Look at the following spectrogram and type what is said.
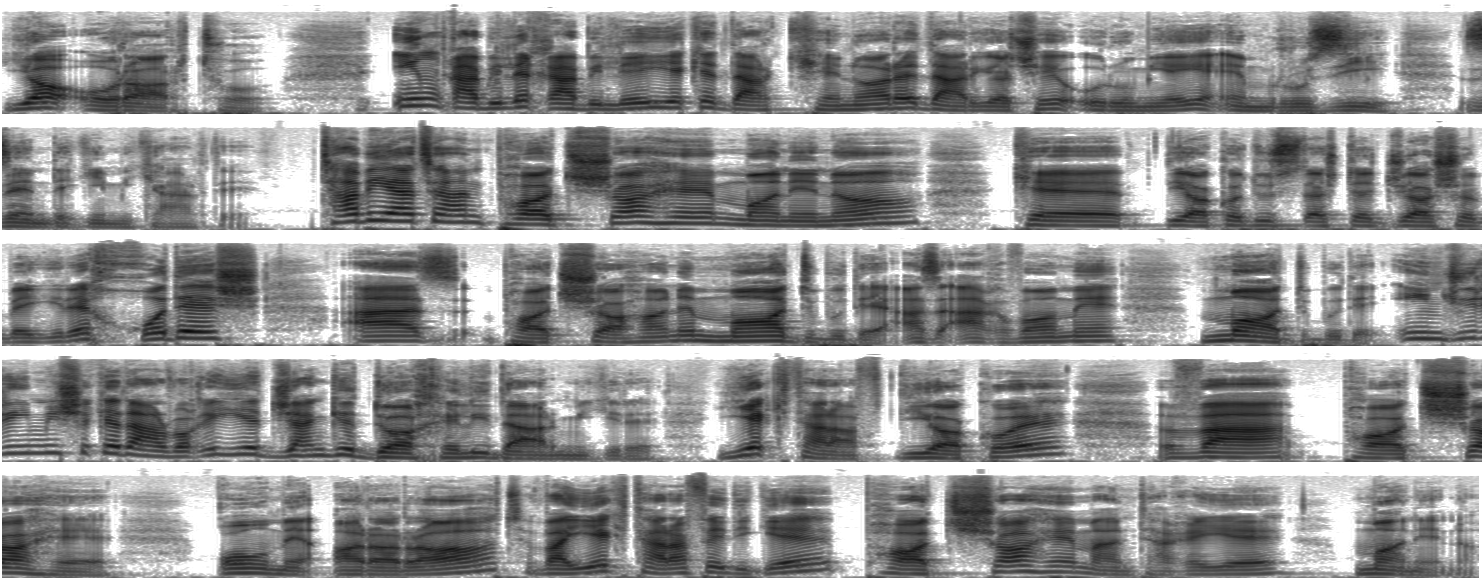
یا اورارتو. این قبیله قبیله که در کنار دریاچه ارومیه امروزی زندگی می‌کرده. طبیعتا پادشاه ماننا که دیاکو دوست داشته جاشو بگیره خودش از پادشاهان ماد بوده از اقوام ماد بوده. اینجوری میشه که در واقع یه جنگ داخلی در می‌گیره. یک طرف دیاکوه و پادشاه قوم آرارات و یک طرف دیگه پادشاه منطقه ماننا.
